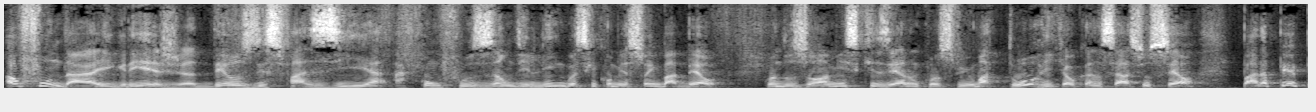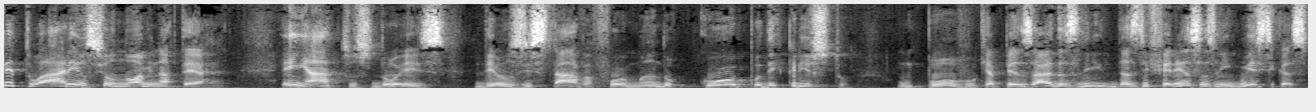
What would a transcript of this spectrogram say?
Ao fundar a igreja, Deus desfazia a confusão de línguas que começou em Babel, quando os homens quiseram construir uma torre que alcançasse o céu para perpetuarem o seu nome na terra. Em Atos 2, Deus estava formando o corpo de Cristo um povo que, apesar das, das diferenças linguísticas,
